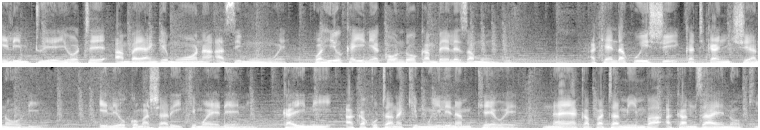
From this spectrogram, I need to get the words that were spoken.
ili mtu yeyote ambaye angemuona asimuue. Kwa hiyo kaini akaondoka mbele za mungu. Akaenda kuishi katika nchi ya nodi iliyoko mashariki mwa edeni. Kaini akakutana kimwili na mkewe naye akapata mimba akamzaa enoki.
